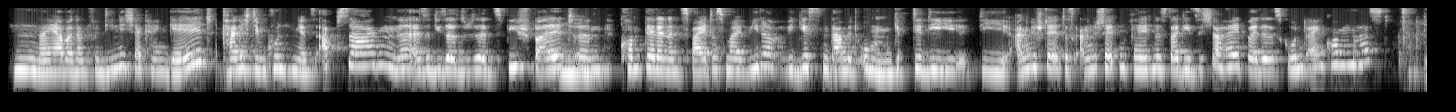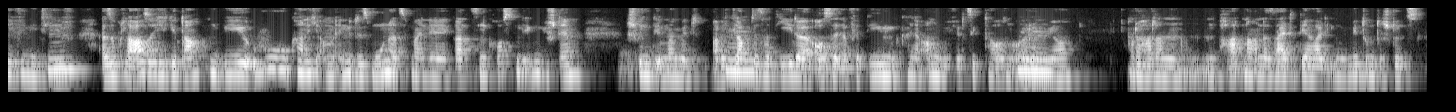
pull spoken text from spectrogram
hm, naja, aber dann verdiene ich ja kein Geld. Kann ich dem Kunden jetzt absagen? Ne? Also dieser, dieser Zwiespalt, Mhm. ähm, kommt der dann ein zweites Mal wieder? Wie gehst du denn damit um? Gibt dir die, die Angestellte, das Angestelltenverhältnis da die Sicherheit, weil du das Grundeinkommen hast? Definitiv. Mhm. Also klar, solche Gedanken wie, uh, kann ich am Ende des Monats meine ganzen Kosten irgendwie stemmen, schwingt immer mit. Aber ich glaube, Mhm. das hat jeder, außer er verdient, keine Ahnung, wie viel, zigtausend Euro Mhm. im Jahr. Oder hat dann einen Partner an der Seite, der halt irgendwie mit unterstützt.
